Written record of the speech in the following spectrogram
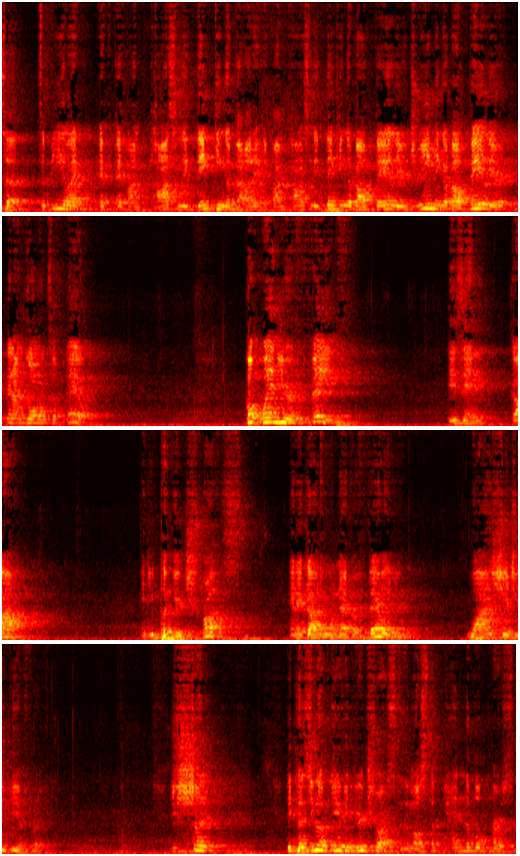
to, to be like, if, if I'm constantly thinking about it, if I'm constantly thinking about failure, dreaming about failure, then I'm going to fail. But when your faith is in God, and you put your trust in a God who will never fail you, why should you be afraid? You shouldn't. Because you have given your trust to the most dependable person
